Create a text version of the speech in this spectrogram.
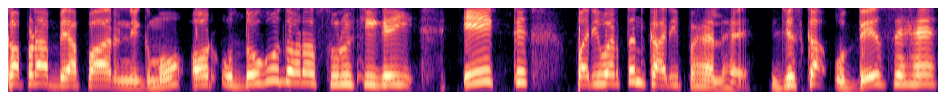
कपड़ा व्यापार निगमों और उद्योगों द्वारा शुरू की गई एक परिवर्तनकारी पहल है। जिसका उद्देश्य है,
